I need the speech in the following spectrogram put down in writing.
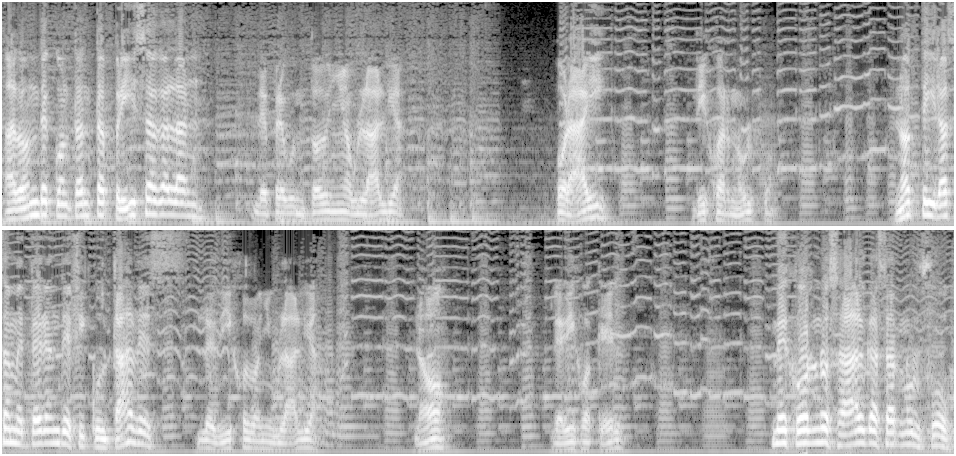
¿A dónde con tanta prisa, galán? le preguntó doña Eulalia. Por ahí, dijo Arnulfo. No te irás a meter en dificultades, le dijo doña Eulalia. No, le dijo aquel. Mejor no salgas, Arnulfo.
